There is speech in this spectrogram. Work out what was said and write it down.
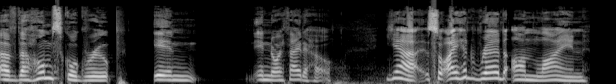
of the homeschool group in in North Idaho. Yeah, so I had read online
